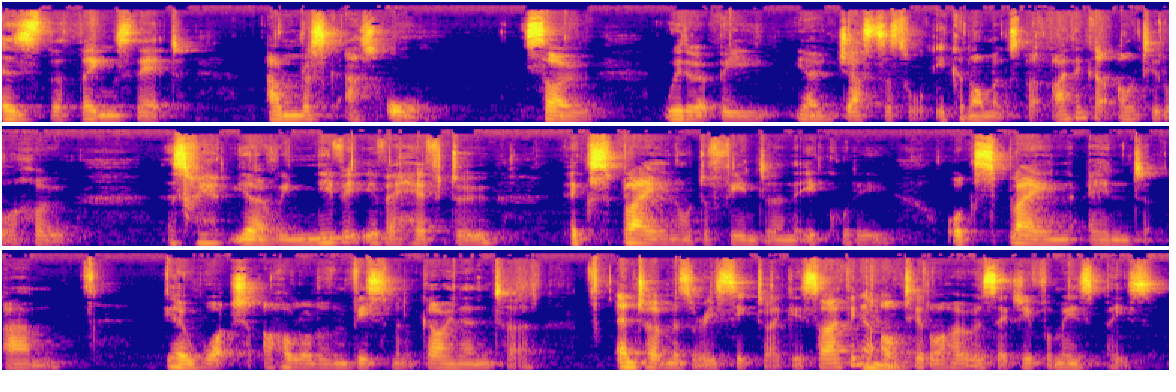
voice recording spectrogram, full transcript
is the things that um, risk us all. So whether it be you know justice or economics, but I think at Aotearoa is where you know we never ever have to explain or defend an inequity or explain and um, you know watch a whole lot of investment going into into a misery sector. I guess so. I think at Aotearoa is actually for me is peace.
